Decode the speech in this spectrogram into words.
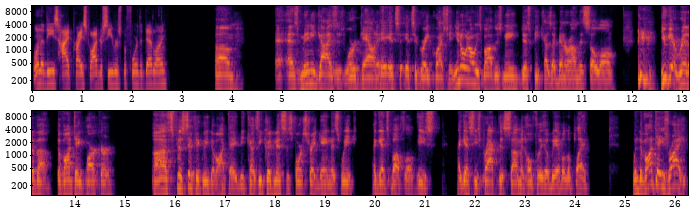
one of these high priced wide receivers before the deadline? Um, as many guys as we're down, it's it's a great question. You know what always bothers me, just because I've been around this so long. you get rid of a DeVante Parker, uh, specifically DeVante, because he could miss his fourth straight game this week against Buffalo. He's, I guess, he's practiced some, and hopefully he'll be able to play. When DeVante's right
